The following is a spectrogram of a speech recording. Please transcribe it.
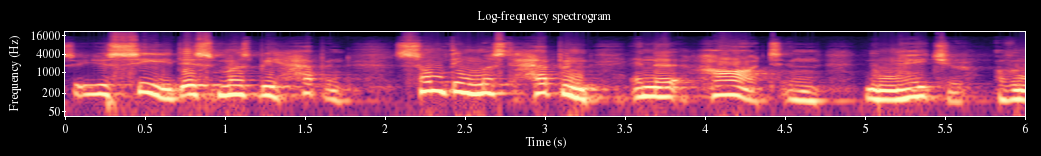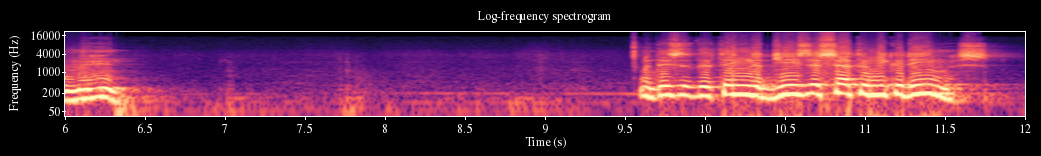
So you see, this must be happen. Something must happen in the heart and the nature of a man. And this is the thing that Jesus said to Nicodemus.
